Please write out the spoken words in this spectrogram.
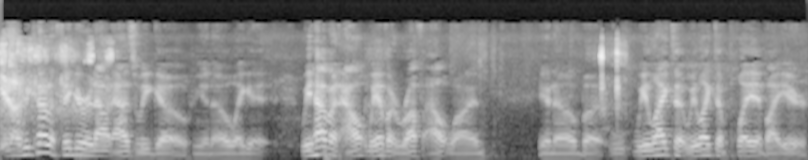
You know, know, we kind of figure it out as we go. You know, like it, we have an out, we have a rough outline. You know, but we like to we like to play it by ear.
